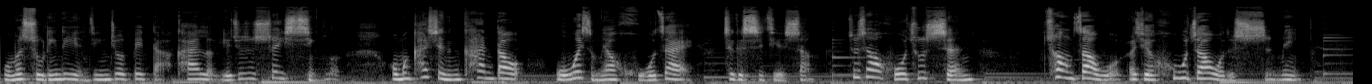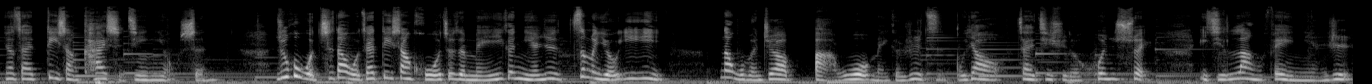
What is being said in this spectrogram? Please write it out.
我们属灵的眼睛就被打开了，也就是睡醒了。我们开始能看到，我为什么要活在这个世界上，就是要活出神。创造我，而且呼召我的使命，要在地上开始经营永生。如果我知道我在地上活着的每一个年日这么有意义，那我们就要把握每个日子，不要再继续的昏睡，以及浪费年日，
